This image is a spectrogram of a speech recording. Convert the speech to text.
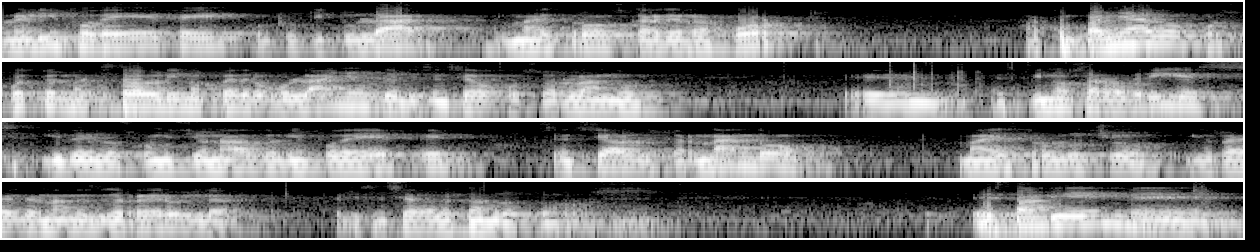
con el InfoDF, con su titular, el maestro Oscar Guerra Fort, acompañado, por supuesto, del magistrado Lino Pedro Bolaños, del licenciado José Orlando eh, Rodríguez y de los comisionados del InfoDF, licenciado Luis Fernando, maestro Lucio Israel Hernández Guerrero y la, el licenciado Alejandro Torres. Es también eh,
